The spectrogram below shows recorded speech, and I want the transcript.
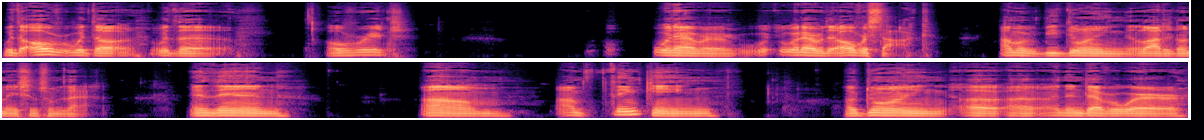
with the over with the with the overage? Whatever whatever the overstock. I'm gonna be doing a lot of donations from that. And then um i'm thinking of doing a, a, an endeavor where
